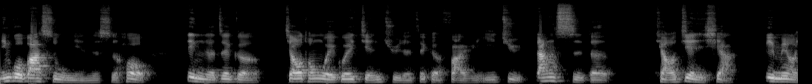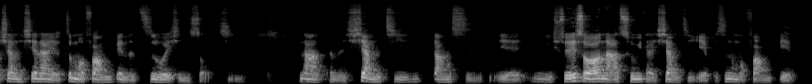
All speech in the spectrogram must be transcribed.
民国八十五年的时候，定了这个交通违规检举的这个法源依据。当时的条件下，并没有像现在有这么方便的智慧型手机。那可能相机当时也，你随手要拿出一台相机，也不是那么方便。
